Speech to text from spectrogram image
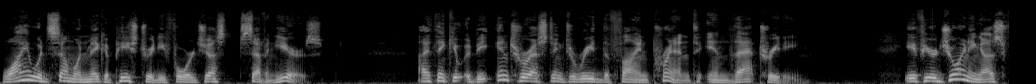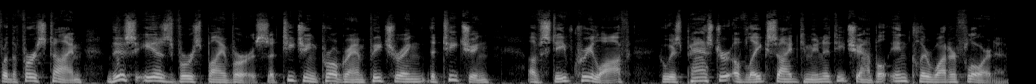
Why would someone make a peace treaty for just seven years? I think it would be interesting to read the fine print in that treaty. If you're joining us for the first time, this is Verse by Verse, a teaching program featuring the teaching of Steve Kreloff, who is pastor of Lakeside Community Chapel in Clearwater, Florida.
